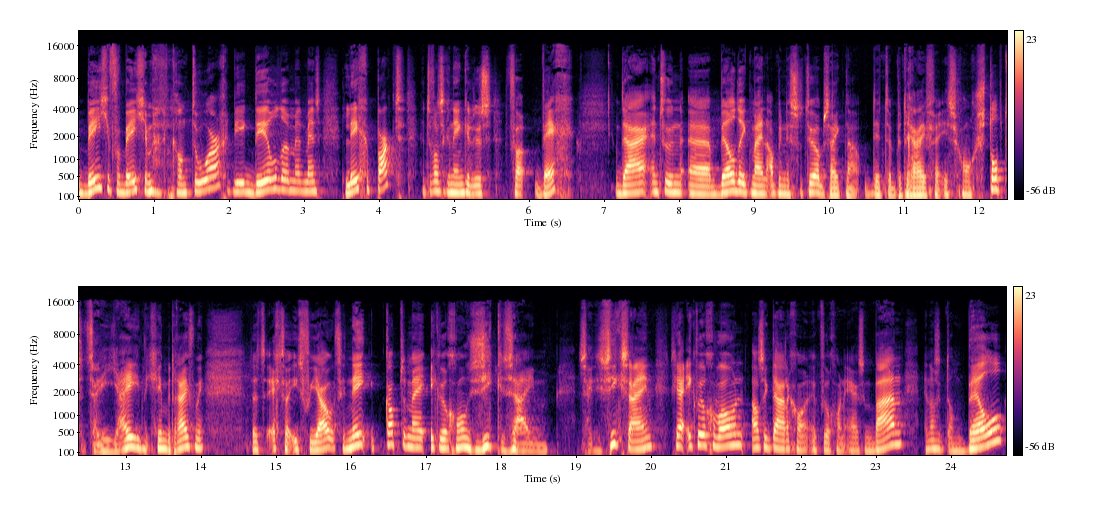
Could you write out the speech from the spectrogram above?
beetje voor beetje mijn kantoor die ik deelde met mensen leeggepakt. En toen was ik in één keer dus weg daar. En toen eh, belde ik mijn administrateur op. Zei ik, nou, dit eh, bedrijf eh, is gewoon gestopt. Toen zei jij, geen bedrijf meer. Dat is echt wel iets voor jou. Zei, nee, ik kapte mee. Ik wil gewoon ziek zijn. Zei hij, ziek zijn? Zei, ja, ik wil gewoon, als ik daar gewoon, ik wil gewoon ergens een baan. En als ik dan bel,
